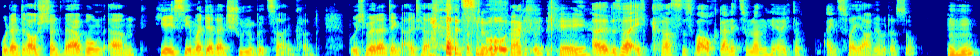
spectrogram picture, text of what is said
wo dann drauf stand Werbung, ähm, hier ist jemand, der dein Studium bezahlen kann. Wo ich mir dann denke, Alter, als Fuck, okay. Also das war echt krass. Das war auch gar nicht so lange her, ich glaube ein, zwei Jahre oder so. Mhm.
